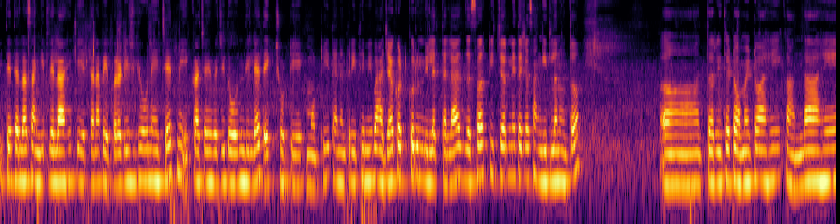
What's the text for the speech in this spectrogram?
इथे त्याला सांगितलेलं आहे की येताना पेपर डिश घेऊन यायचे आहेत मी एकाच्या ऐवजी दोन दिल्या आहेत एक छोटी एक मोठी. त्यानंतर इथे मी भाज्या कट करून दिल्यात त्याला. जसं टीचरने त्याच्या सांगितलं नव्हतं तर इथे टोमॅटो आहे कांदा आहे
